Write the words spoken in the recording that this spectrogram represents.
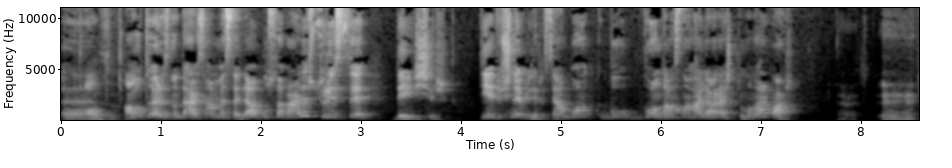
e, Altı. 6 arasında dersen mesela bu sefer de süresi değişir diye düşünebiliriz. Yani bu, bu, bu konuda aslında hala araştırmalar var. Evet. E,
